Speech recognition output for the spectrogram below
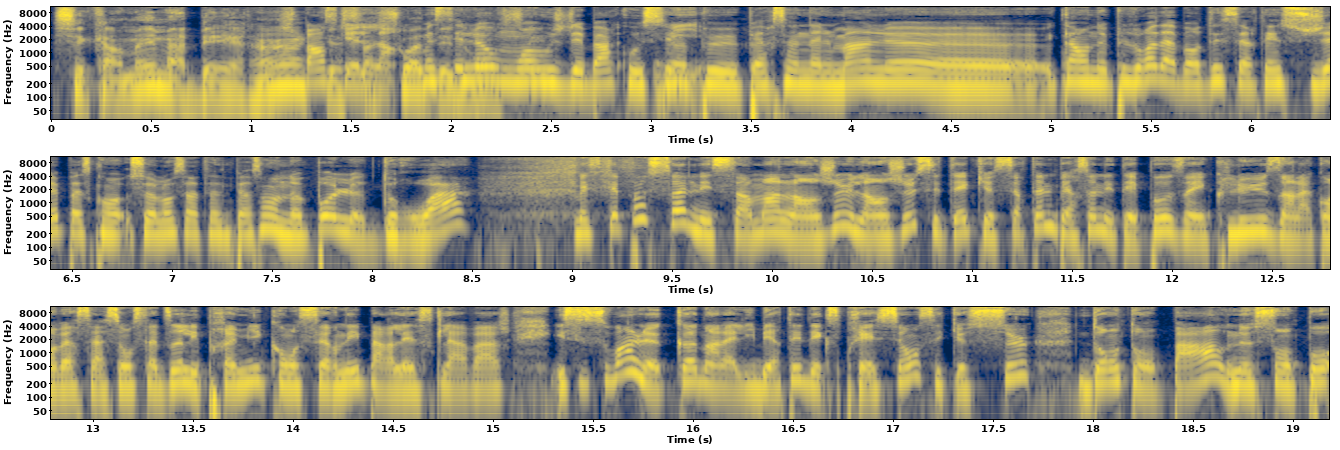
c'est quand même aberrant que, ça soit Mais c'est là où moi où je débarque aussi un peu personnellement là, euh, quand on n'a plus le droit d'aborder certains sujets parce que selon certaines personnes on n'a pas le droit. Mais c'était pas ça nécessairement l'enjeu. L'enjeu c'était que certaines personnes n'étaient pas incluses dans la conversation, c'est-à-dire les premiers concernés par l'esclavage. Et c'est souvent le cas dans la liberté d'expression, c'est que ceux dont on parle ne sont pas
